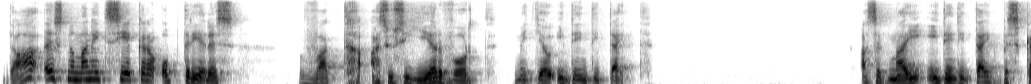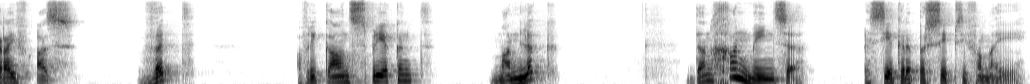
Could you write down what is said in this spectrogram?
Daar is nou maar net sekere optredes wat geassosieer word met jou identiteit. As ek my identiteit beskryf as wit, Afrikaans sprekend, manlik, dan gaan mense 'n sekere persepsie van my hê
